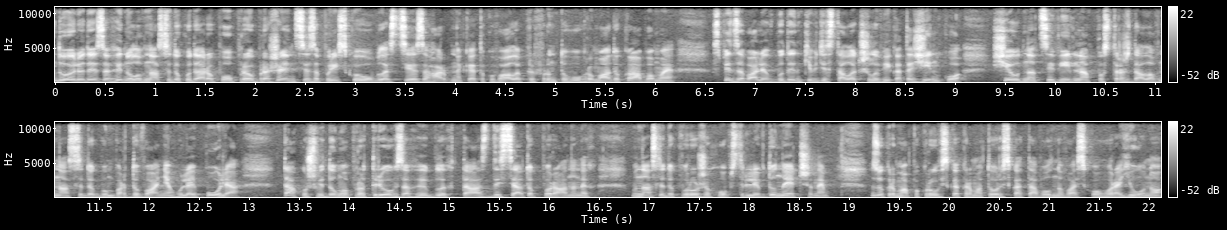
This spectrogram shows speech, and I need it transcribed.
Двоє людей загинуло внаслідок удару по Преображенці Запорізької області. Загарбники атакували прифронтову громаду кабами. З-під завалів будинків дістали чоловіка та жінку. Ще одна цивільна постраждала внаслідок бомбардування Гуляйполя. Також відомо про трьох загиблих та з десяток поранених внаслідок ворожих обстрілів Донеччини, зокрема Покровська, Краматорська та Волноваського району.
